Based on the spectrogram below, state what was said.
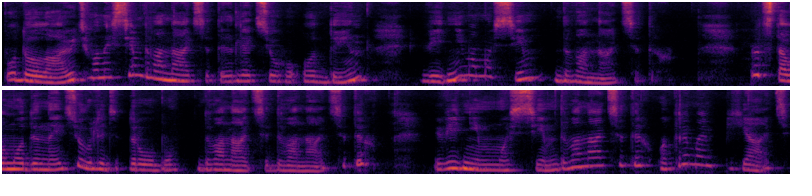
Подолають вони 7 дванадцятих. Для цього 1 віднімемо 7 дванадцятих. Представимо одиницю у вигляді дробу 12 дванадцятих. Віднімемо 7 дванадцятих, отримаємо 5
